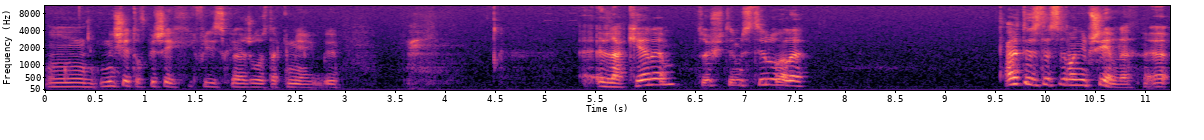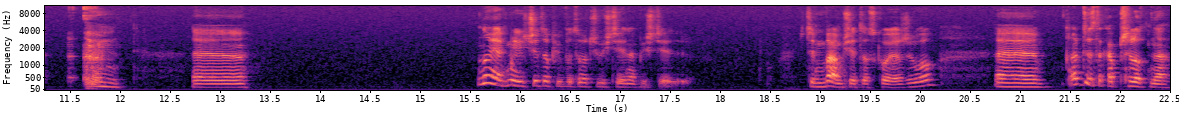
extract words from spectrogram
Mm, mi się to w pierwszej chwili skojarzyło z takim jakby lakierem, coś w tym stylu, ale ale to jest zdecydowanie przyjemne. E, e, no jak mieliście to piwo, to oczywiście napiszcie z czym Wam się to skojarzyło. E, ale to jest taka przelotna,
